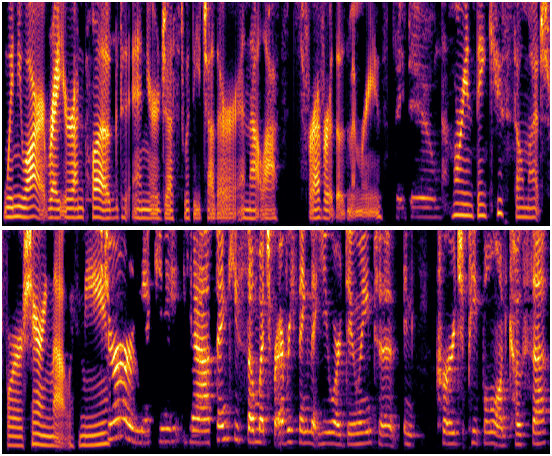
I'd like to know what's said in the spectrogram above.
when you are right you're unplugged and you're just with each other and that lasts forever those memories. They do. Maurine thank you so much for sharing that with me. Sure nikki. Yeah thank you so much for everything that you are doing to encourage people on KOSA.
